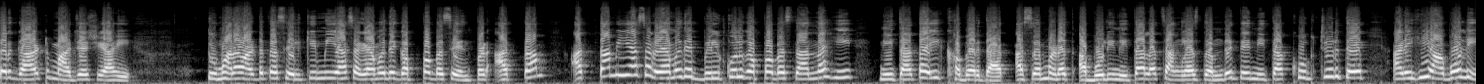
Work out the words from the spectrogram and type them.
तर गाठ माझ्याशी आहे. तुम्हाला वाटत असेल की मी या सगळ्यामध्ये गप्प बसेन पण आता आत्ता मी या सगळ्यामध्ये बिलकुल गप्प बसणार नाही. नीताताई खबरदार असं म्हणत अबोली नीताला चांगलाच दम देते. नीता खूप चिडते आणि ही अबोली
